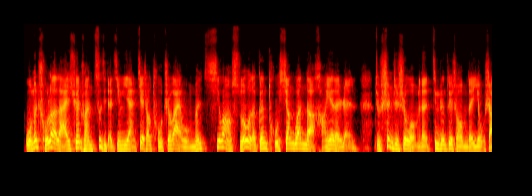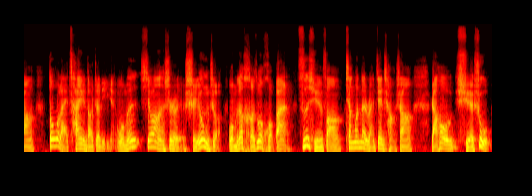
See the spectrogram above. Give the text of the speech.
我们除了来宣传自己的经验、介绍图之外，我们希望所有的跟图相关的行业的人，就甚至是我们的竞争对手、我们的友商，都来参与到这里面。我们希望是使用者、我们的合作伙伴、咨询方、相关的软件厂商，然后学术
